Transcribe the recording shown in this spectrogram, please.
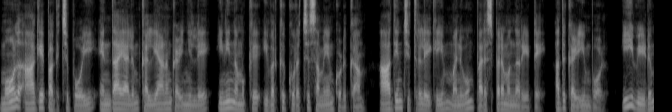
മോൾ ആകെ പകച്ചുപോയി എന്തായാലും കല്യാണം കഴിഞ്ഞില്ലേ ഇനി നമുക്ക് ഇവർക്ക് കുറച്ച് സമയം കൊടുക്കാം ആദ്യം ചിത്രലേഖയും മനുവും പരസ്പരമൊന്നറിയട്ടെ അത് കഴിയുമ്പോൾ ഈ വീടും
